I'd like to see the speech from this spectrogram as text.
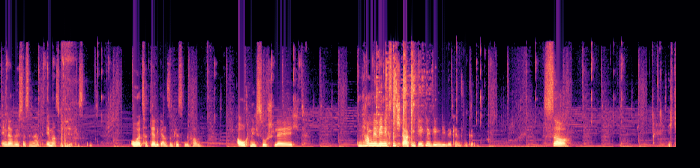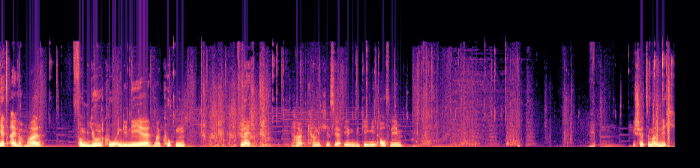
in der Wüste sind halt immer so viele Kisten. Oh, jetzt hat der die ganzen Kisten bekommen. Auch nicht so schlecht. Dann haben wir wenigstens starke Gegner, gegen die wir kämpfen können. So. Ich gehe jetzt einfach mal vom Julko in die Nähe, mal gucken. Vielleicht kann ich es ja irgendwie gegen ihn aufnehmen. Ich schätze mal nicht.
